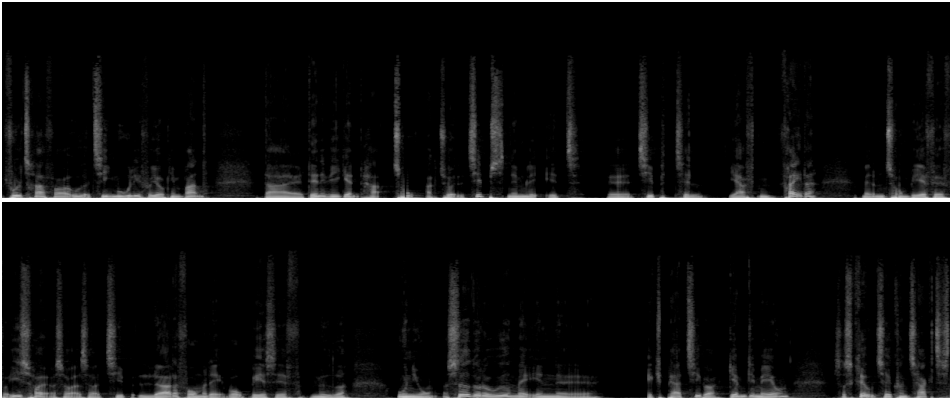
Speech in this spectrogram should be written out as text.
fuldtræffere ud af 10 mulige for Joachim Brandt, der øh, denne weekend har to aktuelle tips, nemlig et øh, tip til i aften fredag mellem Tom BFF og Ishøj, og så altså et tip lørdag formiddag, hvor BSF møder Union. Og sidder du derude med en øh, eksperttipper gemt i maven, så skriv til kontakt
